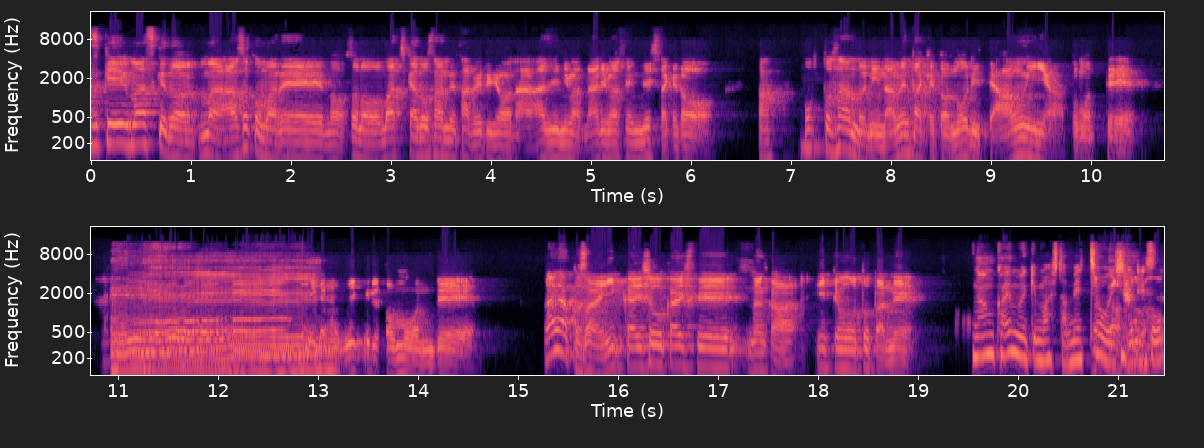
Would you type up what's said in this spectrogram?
づけますけど、まああそこまでのその街角さんで食べるような味にはなりませんでしたけど、あ、ホットサンドになめたけと海苔って合うんやと思って、家でもできると思うんで、あやこさん一回紹介して、なんか行ってもうとったね。何回も行きました。めっちゃ美味しいです。うん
